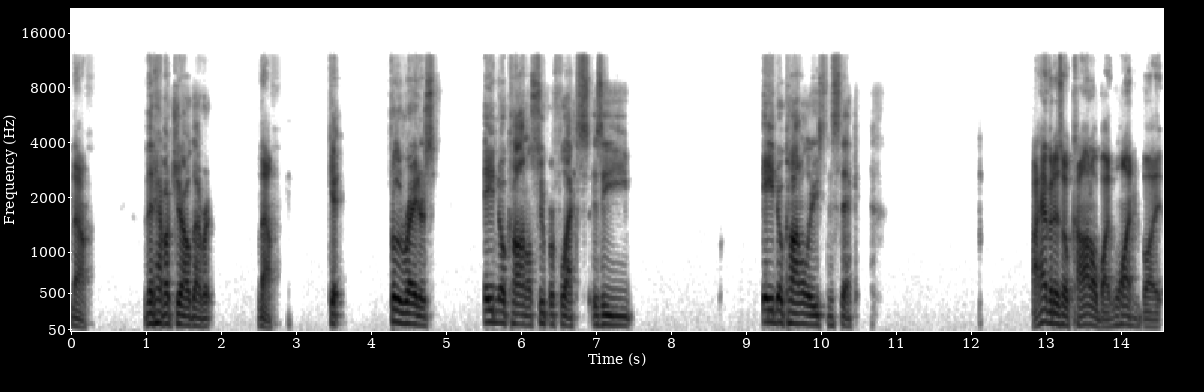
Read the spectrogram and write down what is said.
No. Then how about Gerald Everett? No. Okay. For the Raiders, Aidan O'Connell, super flex. Is he Aidan O'Connell or Easton Stick? I have it as O'Connell by one, but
